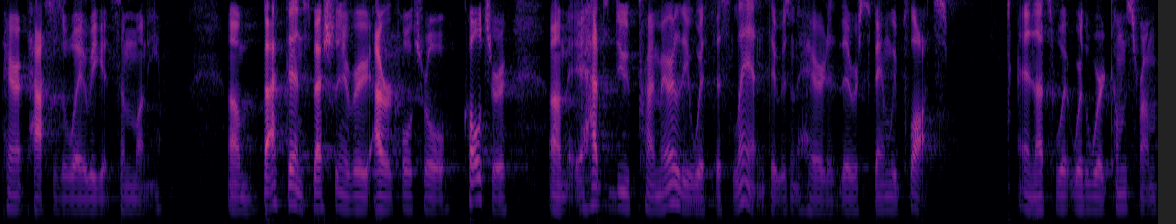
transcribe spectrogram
parent passes away, we get some money. Um, back then, especially in a very agricultural culture, um, it had to do primarily with this land that was inherited. There was family plots. And that's what, where the word comes from.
